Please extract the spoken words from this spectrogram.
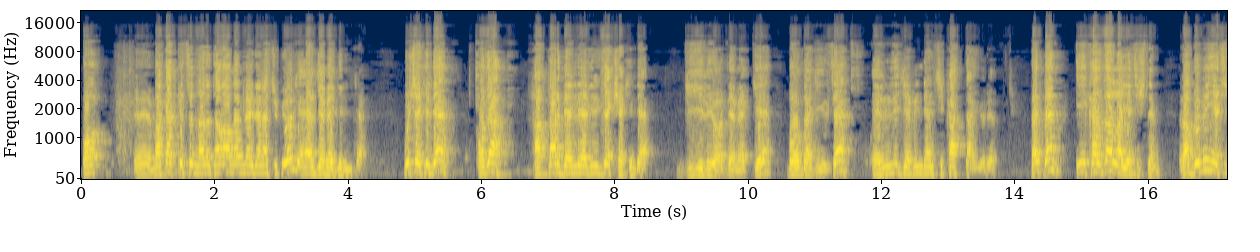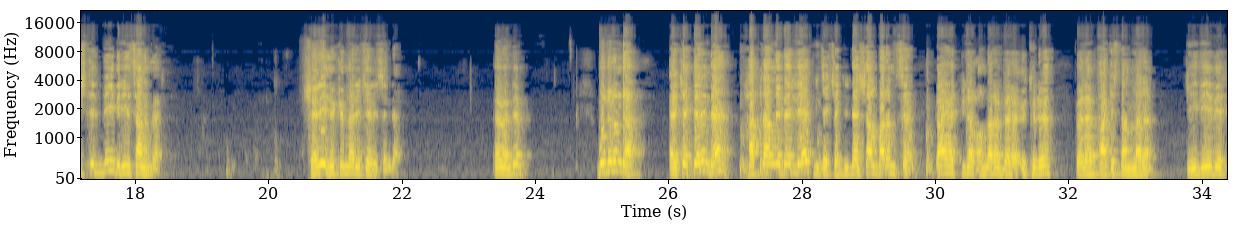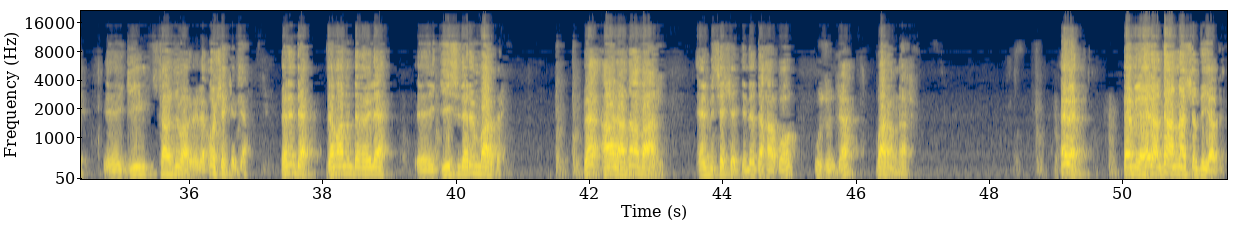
o e, makat kısımları tamamen meydana çıkıyor ya el cebe girince. Bu şekilde o da hatlar belli edilecek şekilde giyiliyor demek ki. Bol da giyilse elini cebinden çıkart da yürü. Hep ben ikazlarla yetiştim. Rabbimin yetiştirdiği bir insanım ben. Şer'i hükümler içerisinde. Efendim, bu durumda erkeklerin de hatlarını belli etmeyecek şekilde şalvarımsı, gayet güzel onların böyle ütülü, böyle Pakistanlıların giydiği bir e, giyim tarzı var böyle o şekilde. Benim de zamanında öyle e, giysilerim vardı. Ve hala da var. Elbise şeklinde daha bol, uzunca var onlar. Evet. Emre herhalde anlaşıldı yavrum.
